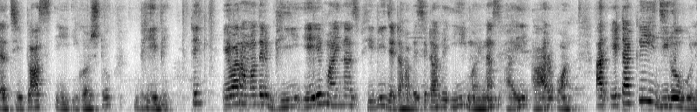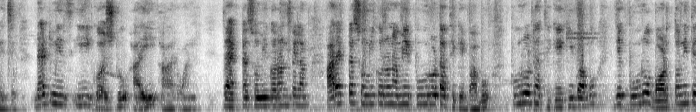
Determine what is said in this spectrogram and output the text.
যাচ্ছি plus E equals to VB ঠিক? এবার আমাদের ভি এ মাইনাস ভিবি যেটা হবে, সেটা হবে E minus I R one R এটাকেই জিরো বলেছে that means E equals to I R one তো একটা সমীকরণ পেলাম, আর একটা সমীকরণ আমি পুরোটা থেকে পাবো, পুরোটা থেকে কি পাবো? যে পুরো বর্তনীতে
